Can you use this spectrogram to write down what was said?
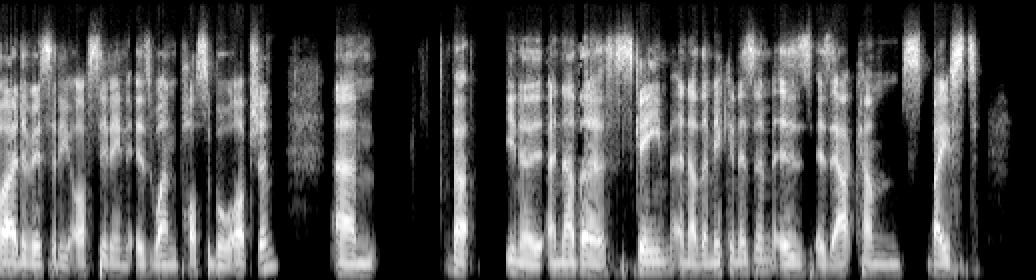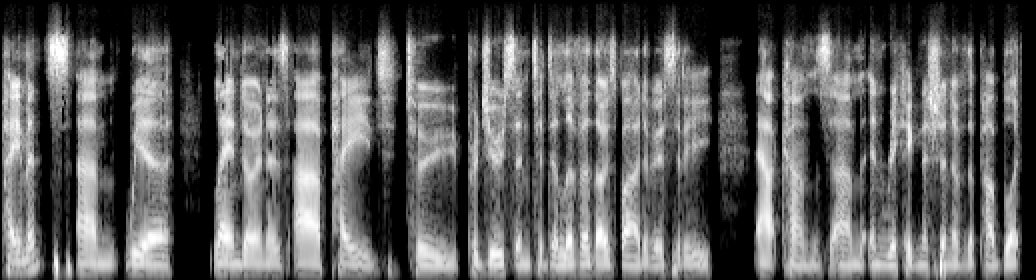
Biodiversity offsetting is one possible option. Um, but you know another scheme another mechanism is is outcomes based payments um, where landowners are paid to produce and to deliver those biodiversity outcomes um, in recognition of the public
